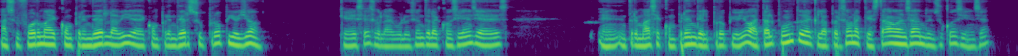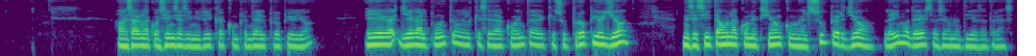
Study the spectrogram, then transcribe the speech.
a su forma de comprender la vida, de comprender su propio yo. ¿Qué es eso? La evolución de la conciencia es eh, entre más se comprende el propio yo, a tal punto de que la persona que está avanzando en su conciencia, avanzar en la conciencia significa comprender el propio yo, llega, llega al punto en el que se da cuenta de que su propio yo necesita una conexión con el super yo. Leímos de esto hace unos días atrás.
